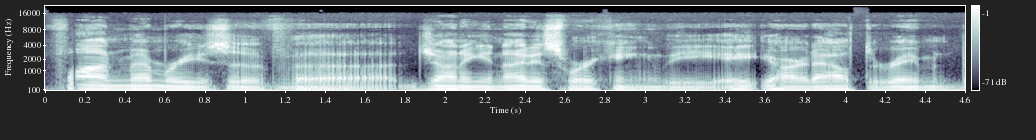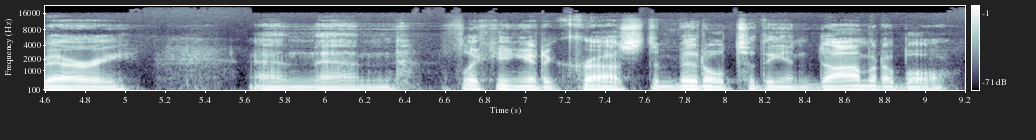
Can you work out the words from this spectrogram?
fond memories of uh, Johnny Unitas working the eight yard out to Raymond Berry and then flicking it across the middle to the indomitable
